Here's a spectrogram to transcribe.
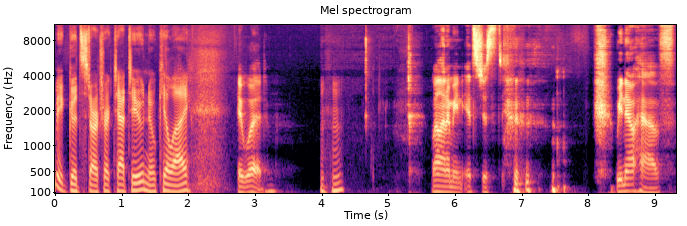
be a good Star Trek tattoo. No kill eye. It would. hmm Well, and I mean, it's just. we now have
